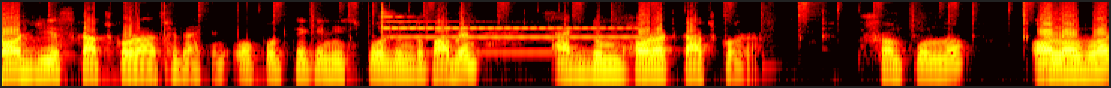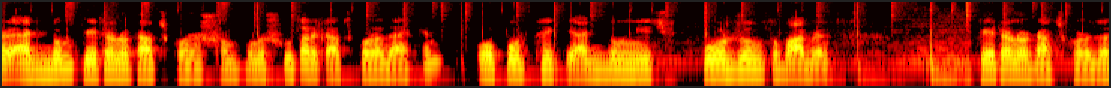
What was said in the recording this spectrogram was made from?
গর্জিয়াস কাজ করা আছে, দেখেন। ওপর থেকে নিচ পর্যন্ত পাবেন একদম ভরাট কাজ করা। সম্পূর্ণ অল ওভার একদম পেটানো কাজ করা, সম্পূর্ণ সুতার কাজ করা, দেখেন। ওপর থেকে একদম নিচ পর্যন্ত পাবেন পেটানো কাজ করা, যা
